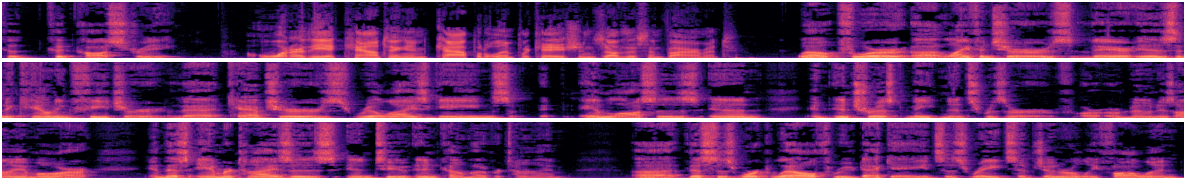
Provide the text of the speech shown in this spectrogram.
could could cause strain. What are the accounting and capital implications of this environment? Well, for uh, life insurers, there is an accounting feature that captures realized gains and losses in an interest maintenance reserve, or, or known as IMR, and this amortizes into income over time. Uh, this has worked well through decades as rates have generally fallen.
